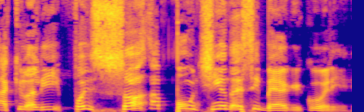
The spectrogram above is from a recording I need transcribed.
aquilo ali foi só a pontinha do iceberg, Curi.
